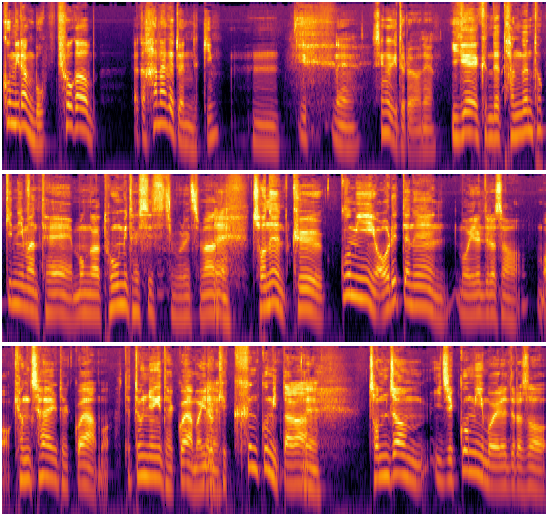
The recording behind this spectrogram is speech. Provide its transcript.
꿈이랑 목표가 약간 하나가 된 느낌? 음 이- 네 생각이 들어요. 네. 이게 근데 당근 토끼님한테 뭔가 도움이 될 수 있을지 모르겠지만 네. 저는 그 꿈이 어릴 때는 뭐 예를 들어서 뭐 경찰 될 거야, 뭐 대통령이 될 거야, 막 이렇게 큰꿈 있다가 네. 점점 이제 꿈이 뭐 예를 들어서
